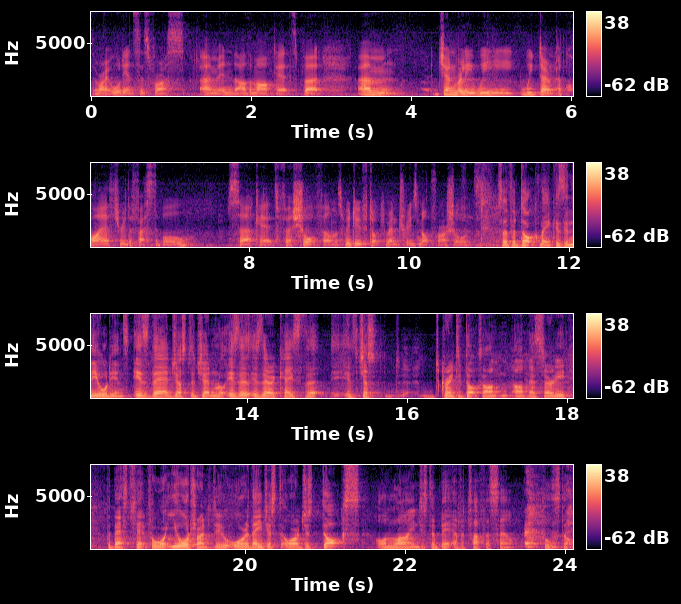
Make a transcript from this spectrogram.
the right audiences for us um, in the other markets. But um, generally, we we don't acquire through the festival circuit for short films. We do for documentaries, not for our shorts. So for doc makers in the audience, is there just a general is there is there a case that it's just creative docs aren't aren't necessarily the best fit for what you're trying to do, or are they just or just docs online just a bit of a tougher sell? Full stop.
